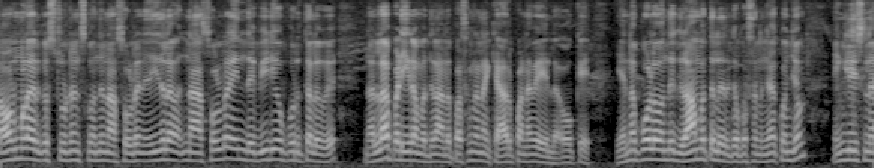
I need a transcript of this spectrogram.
நார்மலாக இருக்க ஸ்டூடெண்ட்ஸ்க்கு வந்து நான் சொல்கிறேன் இதில் நான் சொல்கிற இந்த வீடியோ பொறுத்தளவு நல்லா படிக்கிற மாதிரி அந்த பசங்களை நான் கேர் பண்ணவே இல்லை. ஓகே என்னை போல் வந்து கிராமத்தில் இருக்க பசங்க கொஞ்சம் இங்கிலீஷில்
